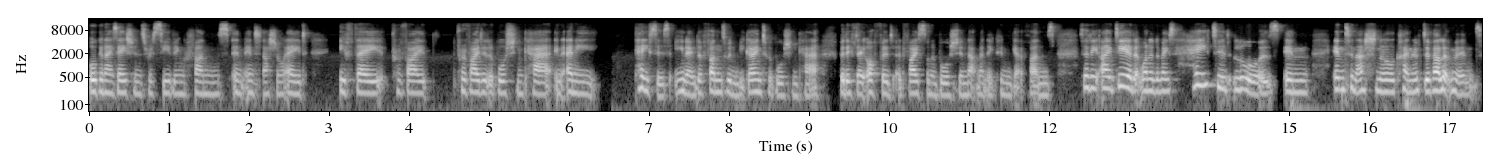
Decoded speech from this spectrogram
organizations receiving funds in international aid if they provide provided abortion care in any cases you know the funds wouldn't be going to abortion care but if they offered advice on abortion that meant they couldn't get funds. So the idea that one of the most hated laws in international kind of development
